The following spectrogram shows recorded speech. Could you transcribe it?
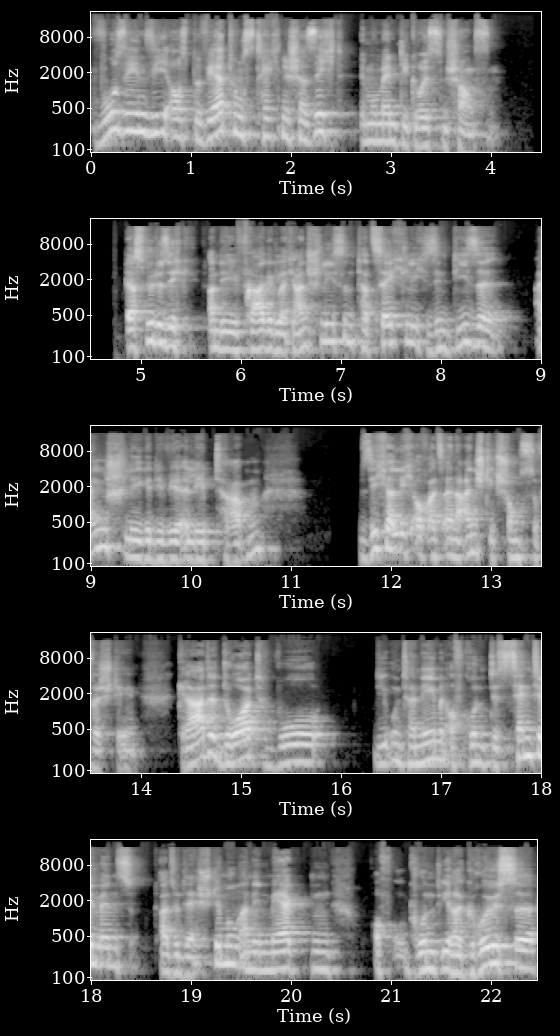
wo sehen Sie aus bewertungstechnischer Sicht im Moment die größten Chancen? Das würde sich an die Frage gleich anschließen. Tatsächlich sind diese Einschläge, die wir erlebt haben, sicherlich auch als eine Einstiegschance zu verstehen. Gerade dort, wo die Unternehmen aufgrund des Sentiments, also der Stimmung an den Märkten, aufgrund ihrer Größe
